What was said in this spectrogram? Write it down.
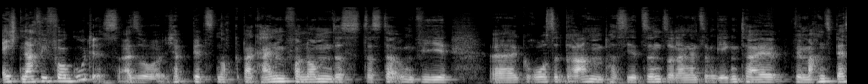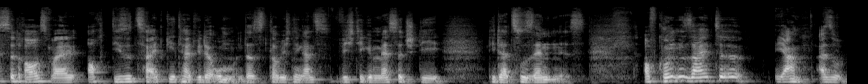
echt nach wie vor gut ist. Also ich habe jetzt noch bei keinem vernommen, dass, dass da irgendwie äh, große Dramen passiert sind, sondern ganz im Gegenteil, wir machen das Beste draus, weil auch diese Zeit geht halt wieder um. Und das ist, glaube ich, eine ganz wichtige Message, die, die da zu senden ist. Auf Kundenseite, ja, also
